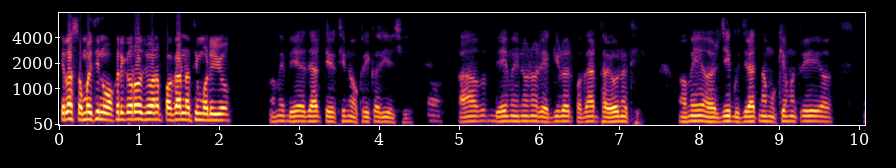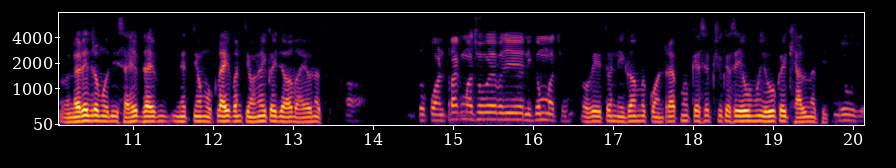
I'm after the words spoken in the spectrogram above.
કેટલા સમયથી નોકરી કરો છો અને પગાર નથી મળી રહ્યો? અમે બે હજાર તેરથી નોકરી કરીએ છીએ. આ બે મહિનાનો રેગ્યુલર પગાર થયો નથી. અમે અરજી ગુજરાતના મુખ્યમંત્રી નરેન્દ્ર મોદી સાહેબ સાહેબને ત્યાં મોકલાવી પણ ત્યાંનો કંઈ જવાબ આવ્યો નથી તો કોન્ટ્રાક્ટમાં છો કે પછી નિગમમાં છો? હવે એ તો નિગમ કોન્ટ્રાક્ટનું કહેશે શું કહેશે એવું એવું કંઈ ખ્યાલ નથી. એવું છે.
